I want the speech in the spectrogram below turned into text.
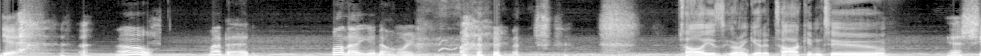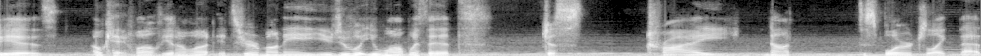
Yeah. Oh, my bad. Well, now you know. Or- Talia's gonna get a talking to. yes, she is. Okay, well, you know what? It's your money. You do what you want with it. Just try not to splurge like that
